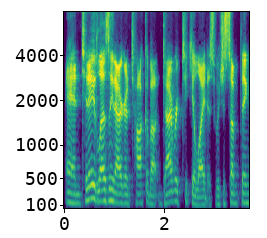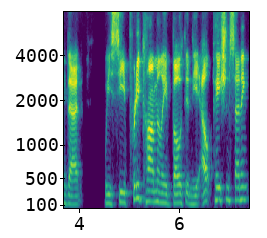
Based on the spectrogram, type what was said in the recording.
And today, Leslie and I are going to talk about diverticulitis, which is something that we see pretty commonly both in the outpatient setting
